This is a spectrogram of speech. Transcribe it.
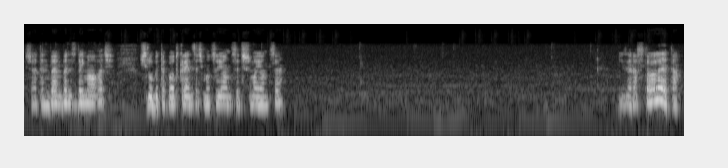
Trzeba ten bęben zdejmować. Śruby te poodkręcać, mocujące, trzymające. I zaraz toaleta.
